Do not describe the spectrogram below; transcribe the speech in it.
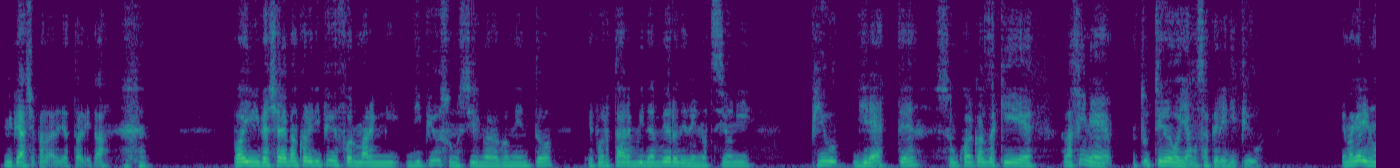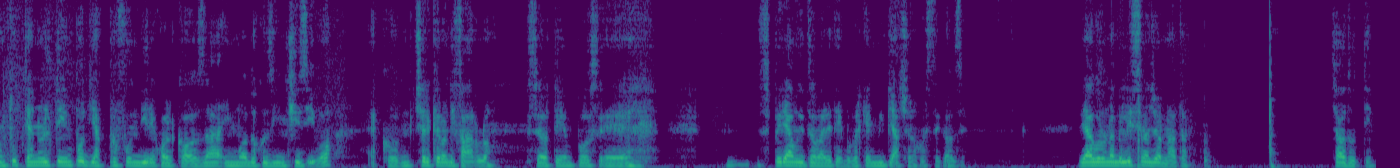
Mi piace parlare di attualità. Poi mi piacerebbe ancora di più informarmi di più su un singolo argomento e portarvi davvero delle nozioni più dirette su qualcosa che alla fine tutti noi vogliamo sapere di più e magari non tutti hanno il tempo di approfondire qualcosa in modo così incisivo. Ecco, cercherò di farlo, se ho tempo, se... Speriamo di trovare tempo perché mi piacciono queste cose. Vi auguro una bellissima giornata. Ciao a tutti.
